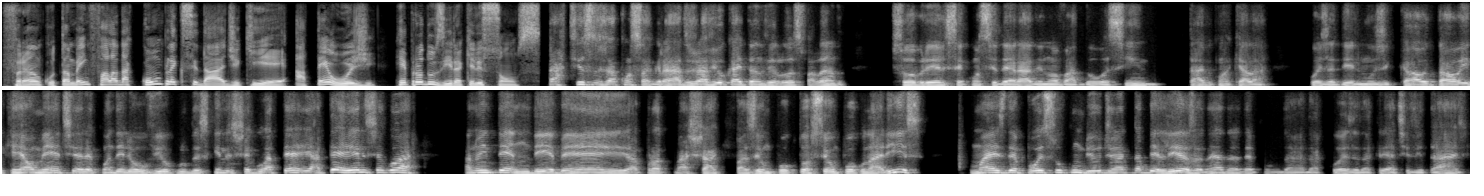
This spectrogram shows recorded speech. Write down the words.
Franco também fala da complexidade que é, até hoje, reproduzir aqueles sons. Artistas já consagrados, já viu Caetano Veloso falando sobre ele ser considerado inovador, assim, sabe, com aquela coisa dele musical e tal, e que realmente, ele, quando ele ouviu o Clube da Esquina, ele chegou até, até ele chegou a, a não entender bem, a achar que fazer um pouco, torcer um pouco o nariz, mas depois sucumbiu diante da beleza, né, da, da, da coisa, da criatividade.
